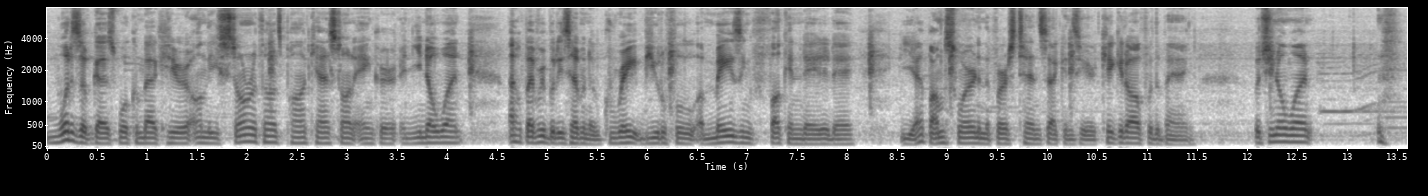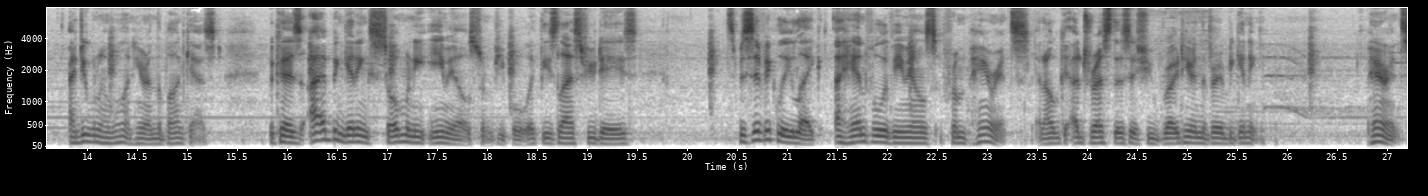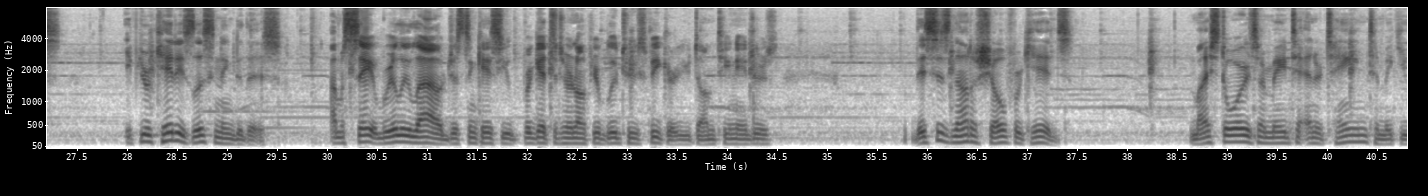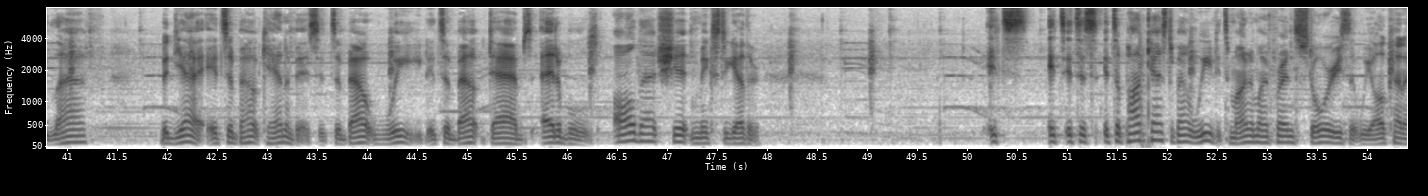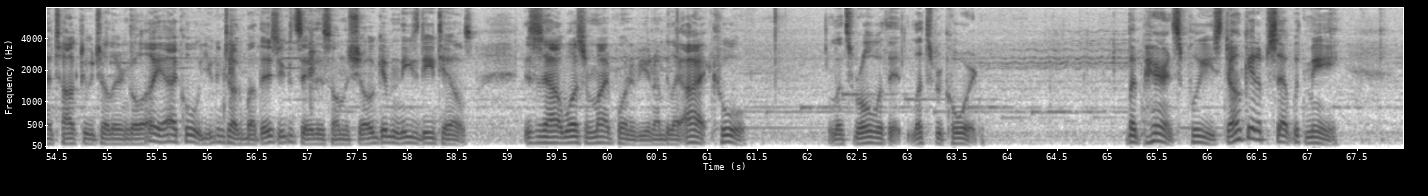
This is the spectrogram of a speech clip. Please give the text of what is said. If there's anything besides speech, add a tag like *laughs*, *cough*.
What is up, guys? Welcome back here on the Stoner Thoughts podcast on Anchor. And you know what? I hope everybody's having a great, beautiful, amazing fucking day today. Yep, I'm swearing in the first 10 seconds here. Kick it off with a bang. But you know what? *laughs* I do what I want here on the podcast. Because I've been getting so many emails from people like these last few days. Specifically, like a handful of emails from parents. And I'll address this issue right here in the very beginning. Parents, if your kid is listening to this, I'm gonna say it really loud just in case you forget to turn off your Bluetooth speaker, you dumb teenagers. This is not a show for kids. My stories are made to entertain, to make you laugh. But yeah, it's about cannabis, it's about weed, it's about dabs, edibles, all that shit mixed together. It's it's it's a, it's a podcast about weed. It's mine and my friends' stories that we all kind of talk to each other and go, "Oh yeah, cool. You can talk about this. You can say this on the show. Give them these details." This is how it was from my point of view. And I'd be like, all right, cool. Let's roll with it. Let's record. But parents, please don't get upset with me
